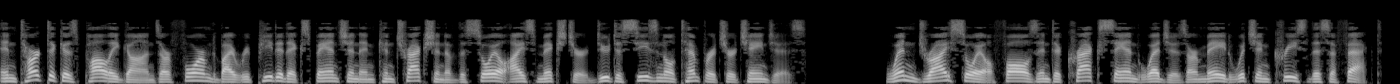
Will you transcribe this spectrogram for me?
Antarctica's polygons are formed by repeated expansion and contraction of the soil-ice mixture due to seasonal temperature changes. When dry soil falls into cracks sand wedges are made which increase this effect.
